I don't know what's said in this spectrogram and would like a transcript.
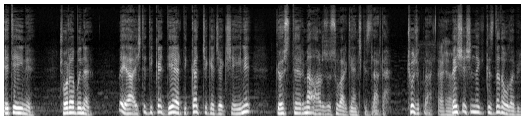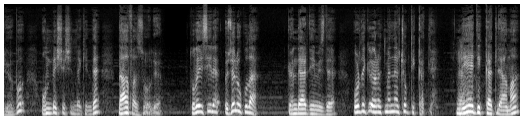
eteğini, çorabını veya işte dikkat diğer dikkat çekecek şeyini gösterme arzusu var genç kızlarda. Çocuklar. Evet. 5 yaşındaki kızda da olabiliyor bu. 15 yaşındakinde daha fazla oluyor. Dolayısıyla özel okula gönderdiğimizde oradaki öğretmenler çok dikkatli. Evet. Neye dikkatli ama?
